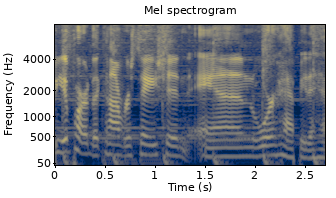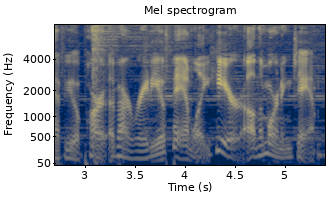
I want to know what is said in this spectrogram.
be a part of the conversation, and we're happy to have you a part of our radio family here on the Morning Jam.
